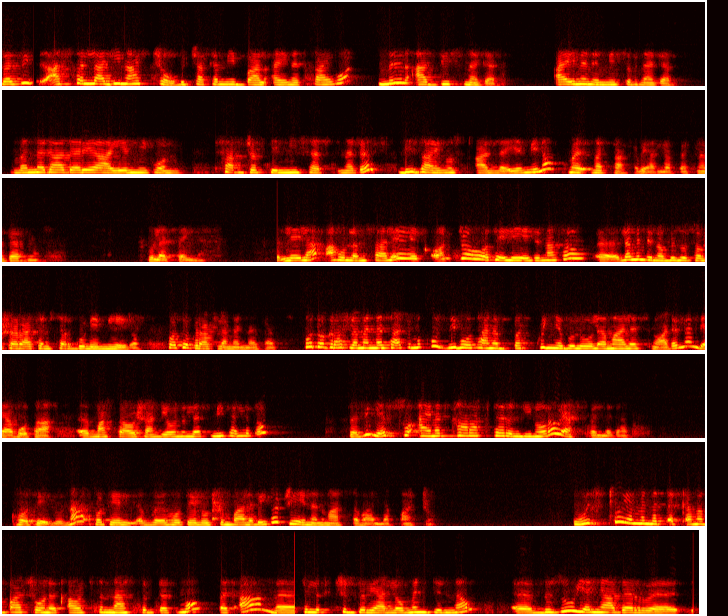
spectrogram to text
ስለዚህ አስፈላጊ ናቸው ብቻ ከሚባል አይነት ሳይሆን ምን አዲስ ነገር አይንን የሚስብ ነገር መነጋገሪያ የሚሆን subject የሚሰጥ ነገር ዲዛይን ውስጥ አለ የሚለው መታሰብ ያለበት ነገር ነው። ሁለተኛ ሌላም አሁን ለምሳሌ ቆንጆ ሆቴል ይሄድና ሰው ለምንድን ነው ብዙ ሰው ሸራተን ሰርጉን የሚሄደው? ፎቶግራፍ ለመነሳት። ፎቶግራፍ ለመነሳትም እኮ እዚህ ቦታ ነበርኩኝ ብሎ ለማለት ነው አይደለ? እንዲያ ቦታ ማስታወሻ እንዲሆንለት የሚፈልገው። ስለዚህ የእሱ አይነት character እንዲኖረው ያስፈልጋል ሆቴሉ እና ሆቴሎችን ባለቤቶች ይሄንን ማሰብ አለባቸው። ውስጡ የምንጠቀምባቸውን እቃዎች ስናስብ ደግሞ በጣም ትልቅ ችግር ያለው ምንድን ነው? ብዙ የኛ ሀገር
